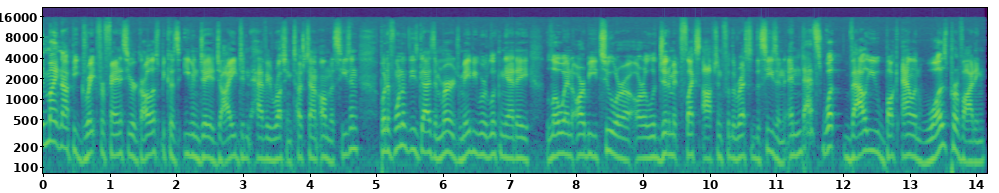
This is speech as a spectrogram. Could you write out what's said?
it might not be great for fantasy regardless because even Jay Ajayi didn't have a rushing touchdown on the season. But if one of these guys emerge, maybe we're looking at a low end RB two or a, or a legitimate flex option for the rest of the season, and that's what value Buck Allen was providing.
